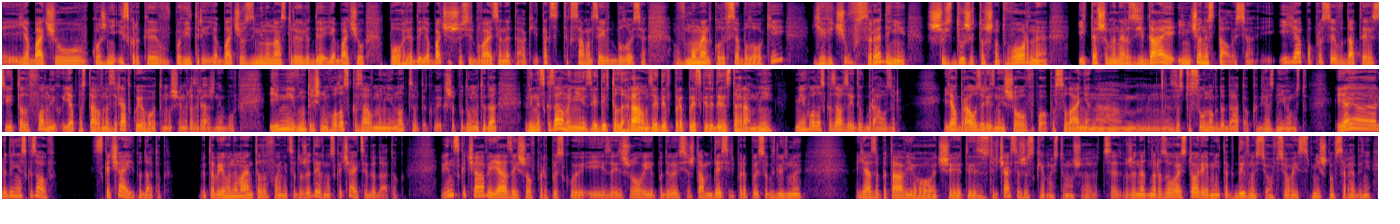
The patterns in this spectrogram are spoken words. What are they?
я бачу кожні іскорки в повітрі. Я бачу зміну настрою людей, я бачу погляди, я бачу, що щось відбувається не так. І так, так само це і відбулося. В момент, коли все було окей, я відчув всередині щось дуже тошнотворне, і те, що мене роз'їдає, і нічого не сталося. І- я попросив дати свій телефон, я поставив на зарядку його, тому що він розряджений був. І мій внутрішній голос сказав мені: ну, це так, якщо подумати, да? він не сказав мені, зайди в Телеграм, зайди в переписки, зайди в Інстаграм. Ні. Мій голос сказав, зайди в браузер. І я в браузері знайшов посилання на застосунок, додаток для знайомств. І я людині сказав: скачай додаток. У тебе його немає на телефоні. Це дуже дивно. Скачай цей додаток. Він скачав, і я зайшов переписку і зайшов, і подивився, що там 10 переписок з людьми. Я запитав його, чи ти зустрічався вже з кимось, тому що це вже неодноразова історія. Мені так дивно з цього всього і смішно всередині.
